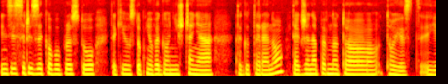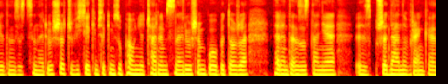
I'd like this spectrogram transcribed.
więc jest ryzyko po prostu takiego stopniowego niszczenia tego terenu. Także na pewno to, to jest jeden ze scenariuszy. Oczywiście jakimś takim zupełnie czarnym scenariuszem byłoby to, że teren ten zostanie y, sprzedany w, rękę,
